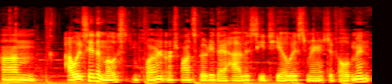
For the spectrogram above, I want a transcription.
Um, I would say the most important responsibility that I have as CTO is to manage development.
